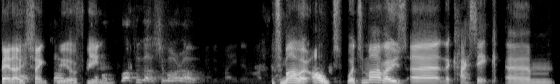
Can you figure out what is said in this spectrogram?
Beddoes, Right, thank you for your thing. What have we got tomorrow? Tomorrow, oh well, tomorrow's uh the classic um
